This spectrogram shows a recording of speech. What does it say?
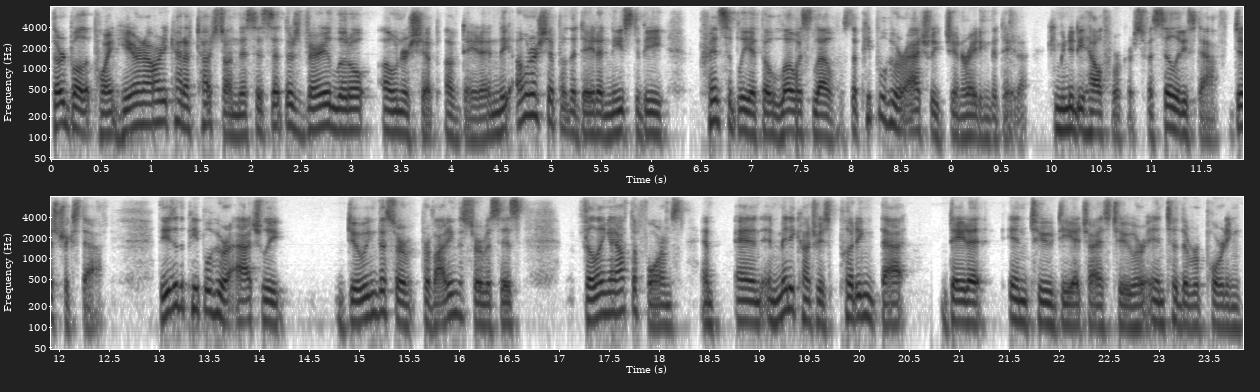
Third bullet point here, and I already kind of touched on this, is that there's very little ownership of data. And the ownership of the data needs to be principally at the lowest levels, the people who are actually generating the data, community health workers, facility staff, district staff. These are the people who are actually doing the providing the services, filling out the forms, and, and in many countries, putting that data into DHIS2 or into the reporting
